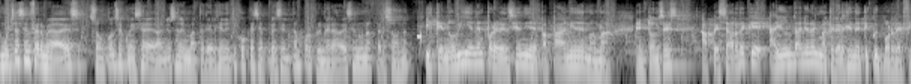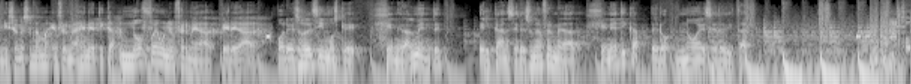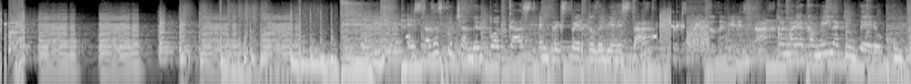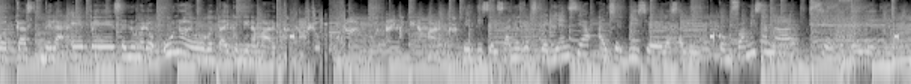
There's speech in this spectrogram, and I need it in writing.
Muchas enfermedades son consecuencia de daños en el material genético que se presentan por primera vez en una persona y que no vienen por herencia ni de papá ni de mamá. Entonces, a pesar de que hay un daño en el material genético y por definición es una enfermedad genética, no fue una enfermedad heredada. Por eso decimos que generalmente el cáncer es una enfermedad genética, pero no es hereditaria. Escuchando el podcast Entre Expertos del Bienestar. Entre Expertos del Bienestar. Con María Camila Quintero, un podcast de la EPS número uno de Bogotá y Cundinamarca. Número uno de Bogotá y Cundinamarca. 26 años de experiencia al servicio de la salud. Con Fami Sanar, siéntete bien.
